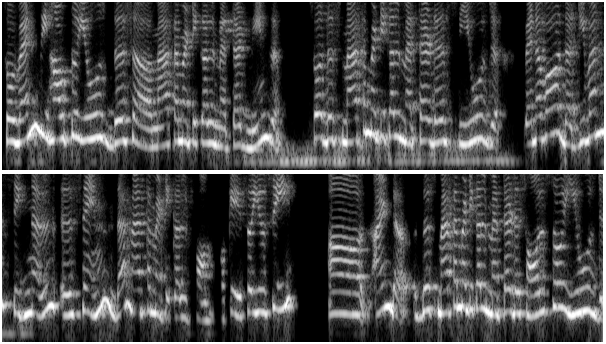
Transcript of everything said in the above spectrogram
So when we have to use this uh, mathematical method means so this mathematical method is used whenever the given signal is in the mathematical form. Okay. So you see uh, and this mathematical method is also used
